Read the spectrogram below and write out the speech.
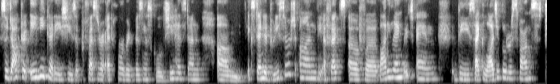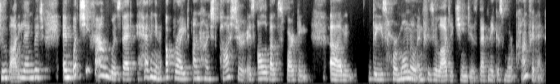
So Dr. Amy Cuddy, she's a professor at Harvard Business School. She has done um, extended research on the effects of uh, body language and the psychological response to body language. And what she found was that having an upright, unhunched posture is all about sparking um, these hormonal and physiologic changes that make us more confident.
